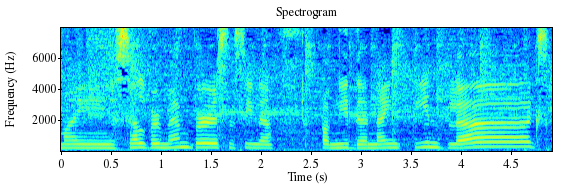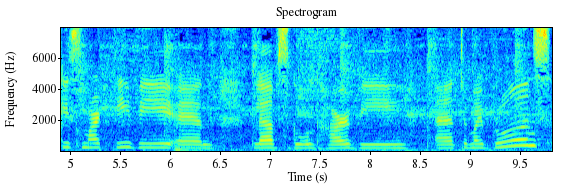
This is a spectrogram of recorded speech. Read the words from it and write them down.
My silver members na sina Pamida 19 Vlogs, Kissmark TV, and Loves Gold Harvey. And to my bronze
